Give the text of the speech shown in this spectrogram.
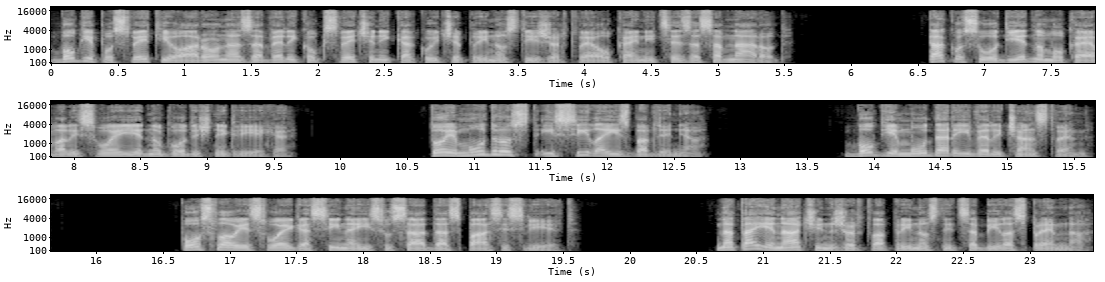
Bog je posvetio Arona za velikog svećenika koji će prinosti žrtve okajnice za sav narod. Tako su odjednom okajavali svoje jednogodišnje grijehe. To je mudrost i sila izbavljenja. Bog je mudar i veličanstven. Poslao je svojega sina Isusa da spasi svijet. Na taj je način žrtva prinosnica bila spremna.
